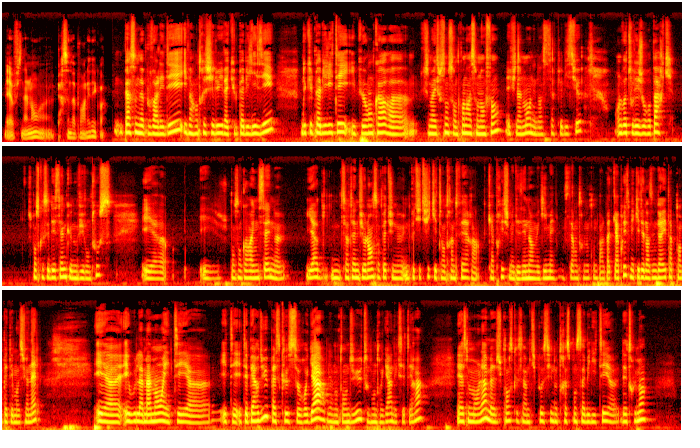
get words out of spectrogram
mais euh, finalement, personne ne va pouvoir l'aider. quoi. Personne ne va pouvoir l'aider, il va rentrer chez lui, il va culpabiliser. De culpabilité, il peut encore, euh, excuse-moi l'expression, s'en prendre à son enfant, et finalement, on est dans ce cercle vicieux. On le voit tous les jours au parc. Je pense que c'est des scènes que nous vivons tous. Et, euh, je pense encore à une scène hier d'une certaine violence, en fait, une, une, petite fille qui était en train de faire un caprice, mets des énormes guillemets, on sait entre nous qu'on ne parle pas de caprice, mais qui était dans une véritable tempête émotionnelle. Et, euh, et où la maman était, euh, était, était perdue parce que ce regard, bien entendu, tout le monde regarde, etc. Et à ce moment-là, bah, je pense que c'est un petit peu aussi notre responsabilité euh, d'être humain.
